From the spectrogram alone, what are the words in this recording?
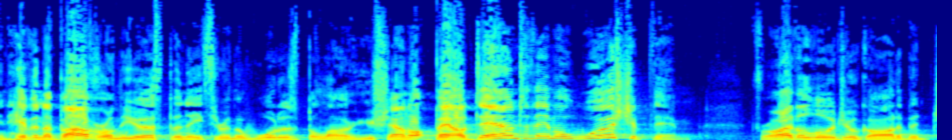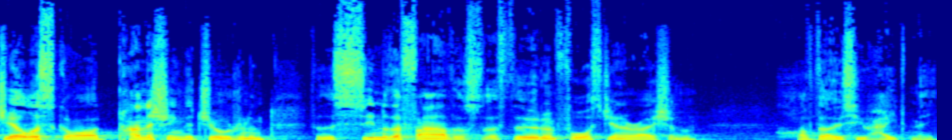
in heaven above or on the earth beneath or in the waters below. You shall not bow down to them or worship them. For I, the Lord your God, am a jealous God, punishing the children for the sin of the fathers the third and fourth generation of those who hate me.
